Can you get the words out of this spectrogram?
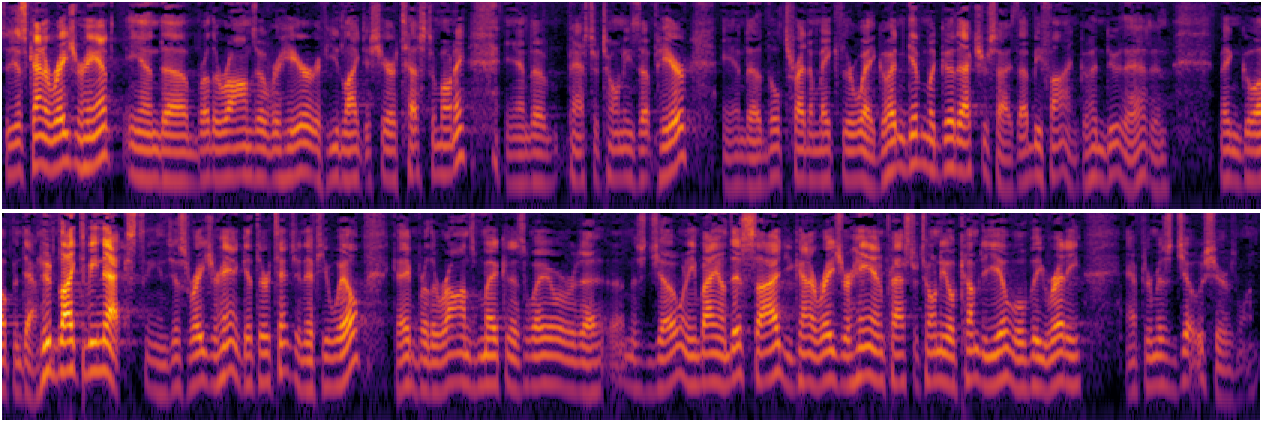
So just kind of raise your hand. And uh, Brother Ron's over here if you'd like to share a testimony. And uh, Pastor Tony's up here. And uh, they'll try to make their way. Go ahead and give them a good exercise. That'd be fine. Go ahead and do that. And they can go up and down. Who'd like to be next? And just raise your hand, get their attention, if you will. Okay, Brother Ron's making his way over to uh, Miss Joe. Anybody on this side, you kind of raise your hand. Pastor Tony will come to you. We'll be ready after Miss Joe shares one.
